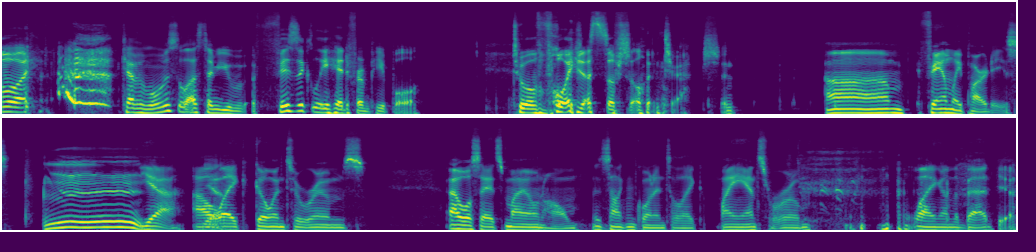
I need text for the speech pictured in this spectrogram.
Oh boy, Kevin, when was the last time you physically hid from people to avoid a social interaction? Um, family parties. Mm. Yeah, I'll Yeah. like go into rooms. I will say it's my own home. It's not like I'm going into like my aunt's room, lying on the bed. Yeah.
